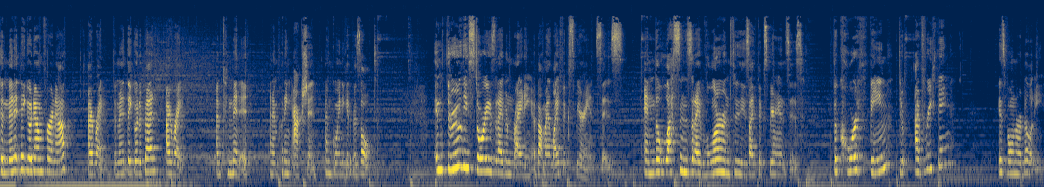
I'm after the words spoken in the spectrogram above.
the minute they go down for a nap, I write. The minute they go to bed, I write. I'm committed and I'm putting action. I'm going to get a result. And through these stories that I've been writing about my life experiences and the lessons that I've learned through these life experiences, the core theme through everything is vulnerability.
